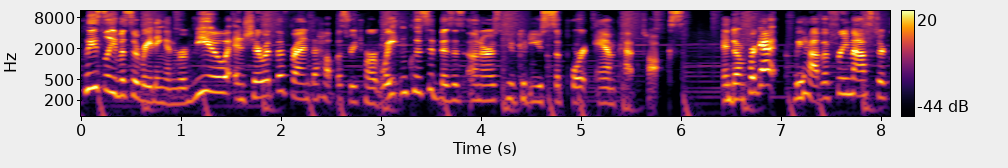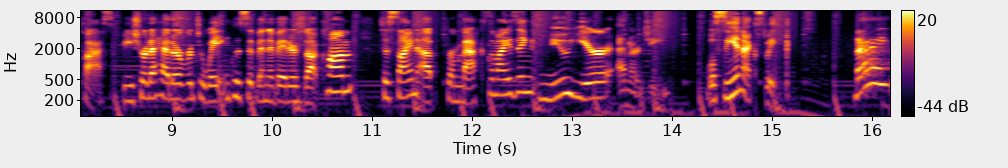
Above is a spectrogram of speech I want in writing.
Please leave us a rating and review and share with a friend to help us reach more weight inclusive business owners who could use support and pep talks. And don't forget, we have a free masterclass. Be sure to head over to weightinclusiveinnovators.com to sign up for maximizing new year energy. We'll see you next week. Bye.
